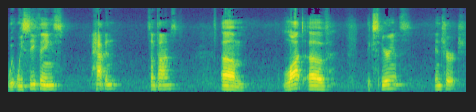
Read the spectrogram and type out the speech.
We, we see things happen sometimes. Um, lot of experience in church.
